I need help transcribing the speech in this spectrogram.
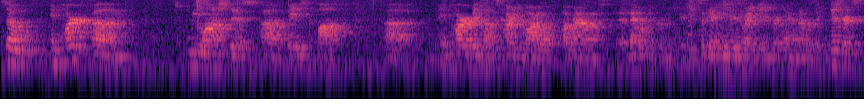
So in part, um, we launched this uh, based off, uh, in part based on this Carnegie model around uh, network improvement communities. So the idea is, right, that you bring in a number of different districts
